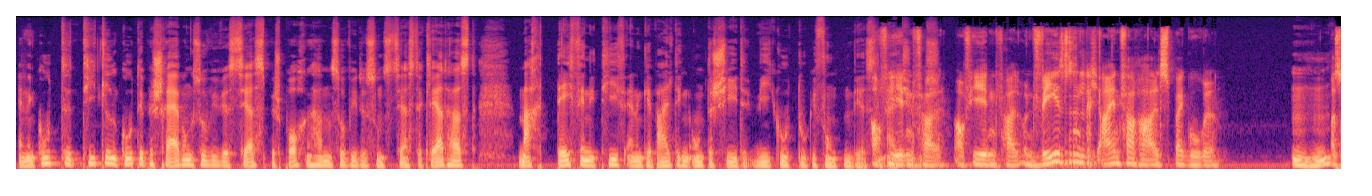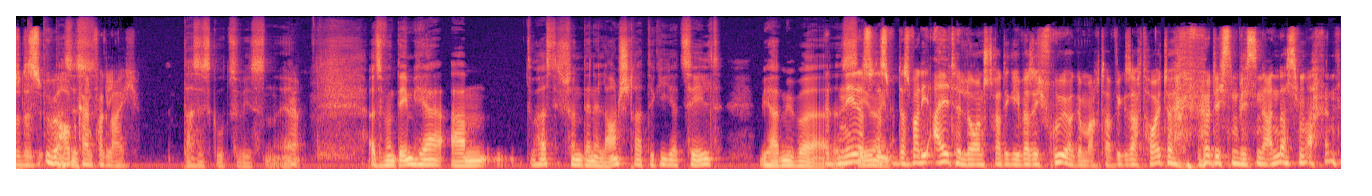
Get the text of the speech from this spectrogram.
eine gute Titel, gute Beschreibung, so wie wir es zuerst besprochen haben, so wie du es uns zuerst erklärt hast, macht definitiv einen gewaltigen Unterschied, wie gut du gefunden wirst. Auf jeden Fall, auf jeden Fall. Und wesentlich einfacher als bei Google. Mhm. Also das ist überhaupt das ist, kein Vergleich. Das ist gut zu wissen. Ja. ja. Also von dem her, ähm, du hast jetzt schon deine Launch-Strategie erzählt. Wir haben über. Äh, nee, das, das, das war die alte Launch-Strategie, was ich früher gemacht habe. Wie gesagt, heute würde ich es ein bisschen anders machen,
